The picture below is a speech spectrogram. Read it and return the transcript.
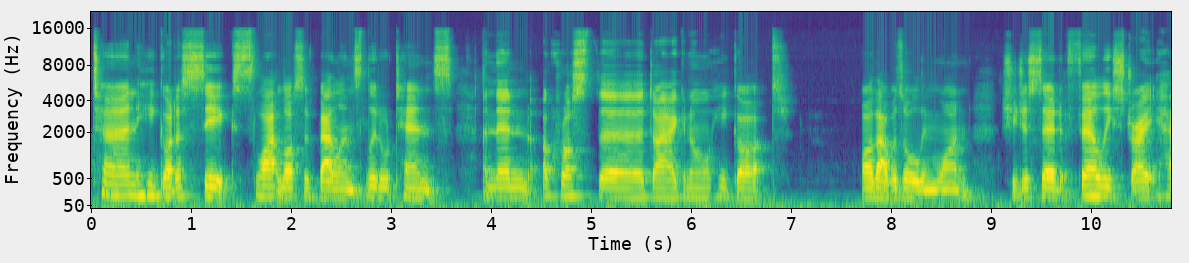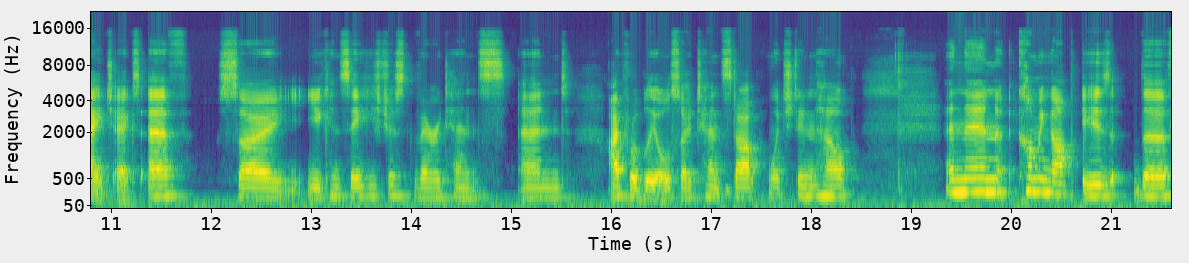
turn, he got a six, slight loss of balance, little tense, and then across the diagonal, he got, oh, that was all in one. She just said fairly straight HXF. So you can see he's just very tense, and I probably also tensed up, which didn't help. And then coming up is the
